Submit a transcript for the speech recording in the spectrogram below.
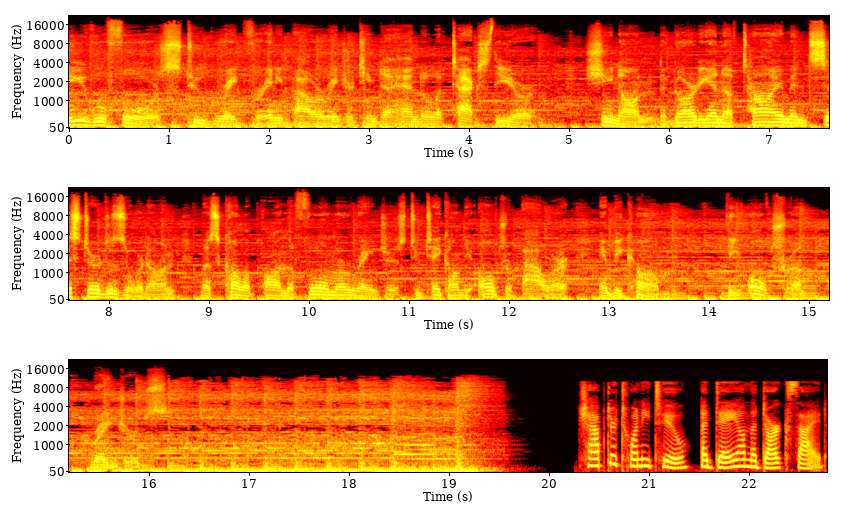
An evil force too great for any Power Ranger team to handle attacks the Earth, Shinon, the guardian of time and sister to Zordon, must call upon the former Rangers to take on the Ultra Power and become the Ultra Rangers. Chapter 22 A Day on the Dark Side.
